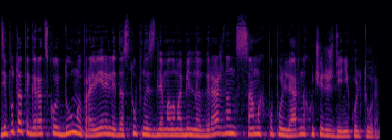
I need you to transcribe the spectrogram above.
Депутаты городской думы проверили доступность для маломобильных граждан самых популярных учреждений культуры.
